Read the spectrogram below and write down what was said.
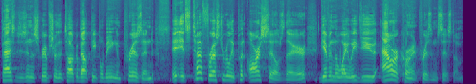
passages in the scripture that talk about people being imprisoned. It's tough for us to really put ourselves there given the way we view our current prison system,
